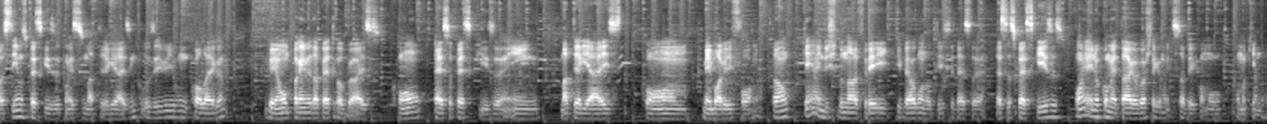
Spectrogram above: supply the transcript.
nós tínhamos pesquisa com esses materiais, inclusive um colega ganhou um prêmio da Petrobras com essa pesquisa em materiais com memória de forma. Então, quem ainda estuda na UFB e tiver alguma notícia dessa, dessas pesquisas, põe aí no comentário, eu gostaria muito de saber como, como que anda.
